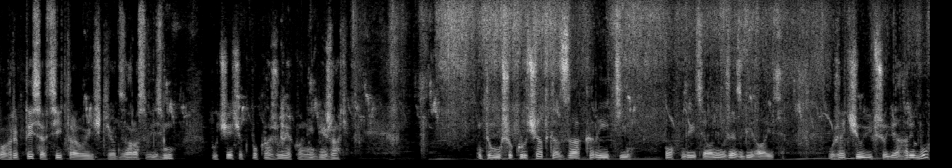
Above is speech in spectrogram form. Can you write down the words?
погребтися в цій травичці. От зараз візьму пучечок, покажу, як вони біжать. Тому що курчатка закриті. О, дивіться, вони вже збігаються. Вже чують, що я грибу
